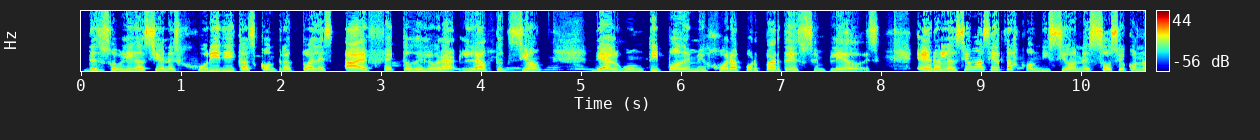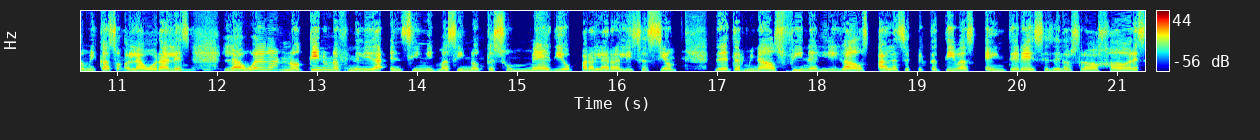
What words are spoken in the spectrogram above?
de sus obligaciones jurídicas contractuales a efectos de lograr la obtención de algún tipo de mejora por parte de sus empleadores. En relación a ciertas condiciones socioeconómicas o laborales, la huelga no tiene una finalidad en sí misma, sino que es un medio para la realización de determinados fines ligados a las expectativas e intereses de los trabajadores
